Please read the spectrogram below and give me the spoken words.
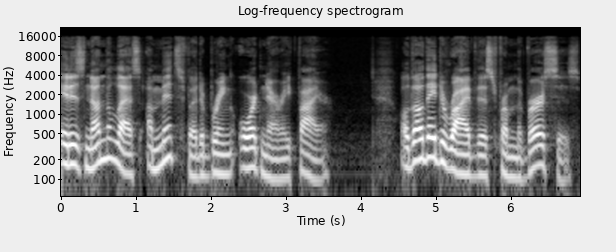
it is nonetheless a mitzvah to bring ordinary fire. Although they derive this from the verses,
